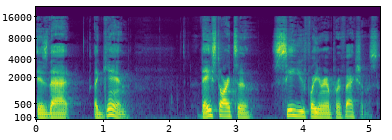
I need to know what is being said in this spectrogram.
is that, again, they start to see you for your imperfections.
